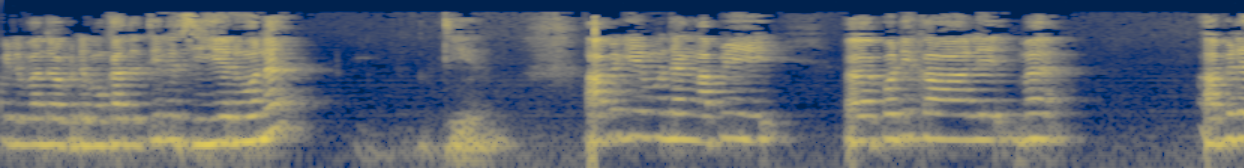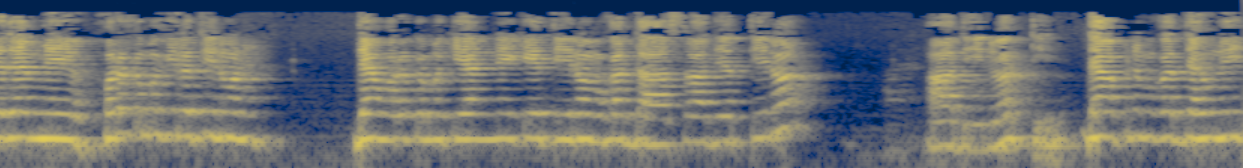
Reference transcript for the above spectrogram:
පිළිබඳ අපට මොකද තින සියනුවන තියෙන. අපි කියමු දැන් අපි පොඩිකාලෙම අපිට දැම් මේ හොරකම කියල තියෙනවන දැ හොරකම කියන්නේ එකේ තියෙන මොකක් දස්වාදයක් තියෙනවා? ආදීනුවත් තිය ද අපිට මොකක් දැහුණේ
